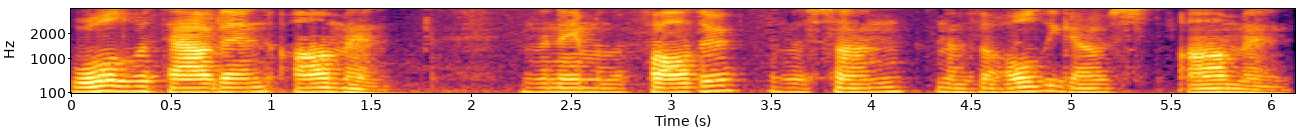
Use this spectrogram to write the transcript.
world without end. Amen. In the name of the Father, and the Son, and of the Holy Ghost. Amen.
